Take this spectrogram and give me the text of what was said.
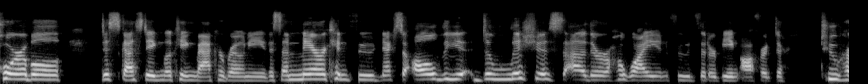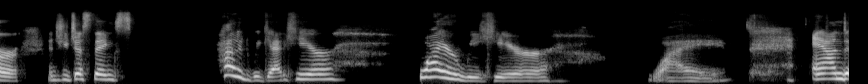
horrible, disgusting looking macaroni, this American food next to all the delicious other Hawaiian foods that are being offered to, to her. And she just thinks, how did we get here? Why are we here? why? And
